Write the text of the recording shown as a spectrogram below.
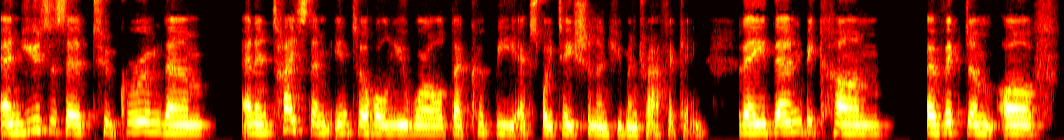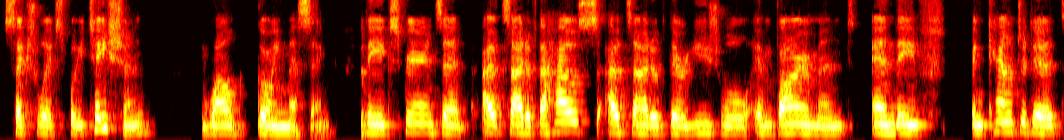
and uses it to groom them and entice them into a whole new world that could be exploitation and human trafficking. They then become a victim of sexual exploitation while going missing. They experience it outside of the house, outside of their usual environment, and they've encountered it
